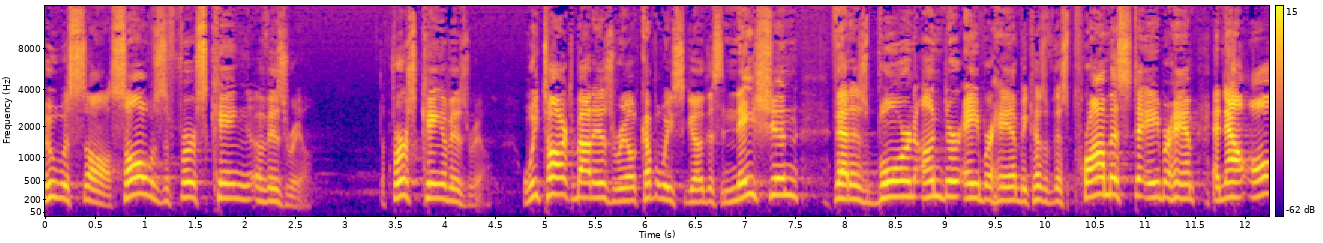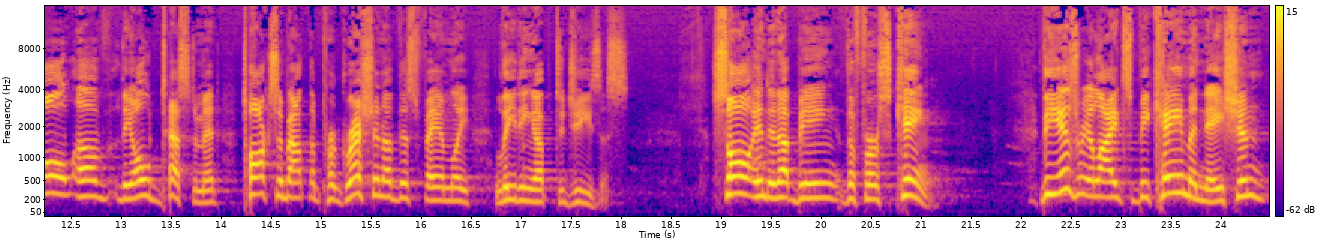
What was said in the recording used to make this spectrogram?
Who was Saul? Saul was the first king of Israel. The first king of Israel. We talked about Israel a couple weeks ago, this nation that is born under Abraham because of this promise to Abraham. And now all of the Old Testament talks about the progression of this family leading up to Jesus. Saul ended up being the first king the Israelites became a nation,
